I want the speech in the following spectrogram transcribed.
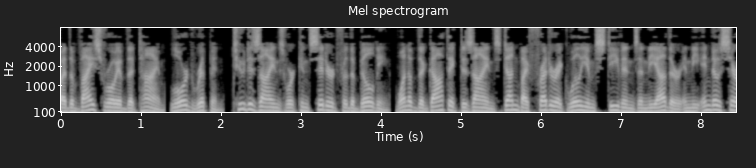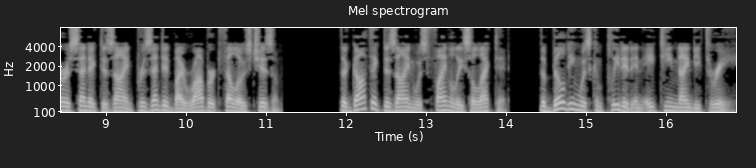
by the Viceroy of the time, Lord Ripon. Two designs were considered for the building, one of the Gothic designs done by Frederick William Stevens and the other in the Indo-Saracenic design presented by Robert Fellows Chisholm. The Gothic design was finally selected. The building was completed in 1893.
